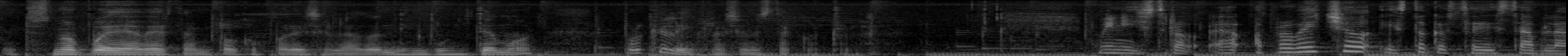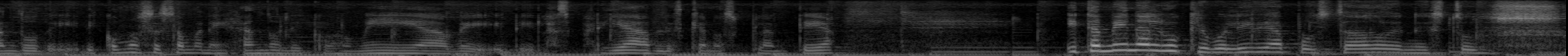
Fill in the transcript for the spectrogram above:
Entonces no puede haber tampoco por ese lado ningún temor, porque la inflación está controlada. Ministro, aprovecho esto que usted está hablando de, cómo se está manejando la economía, de, las variables que nos plantea, y también algo que Bolivia ha apostado en estos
